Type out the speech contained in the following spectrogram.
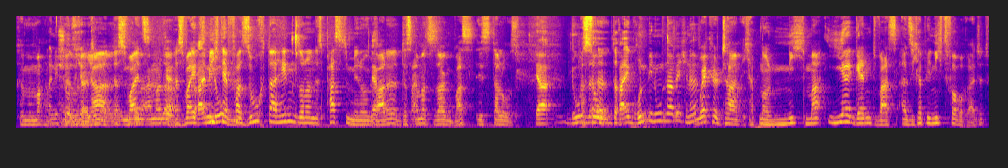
Können wir machen. Eigentlich schon, Also, sicher, ja, ja, das war jetzt, einmal da. das war jetzt Drei nicht der Minuten. Versuch dahin, sondern es passte mir nur Ja. gerade, das einmal zu sagen, was ist da los? Ja, du, so. äh, drei Grundminuten habe ich, ne? Record Time, ich habe noch nicht mal irgendwas, also ich habe hier nichts vorbereitet.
